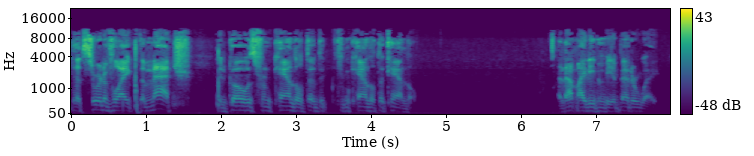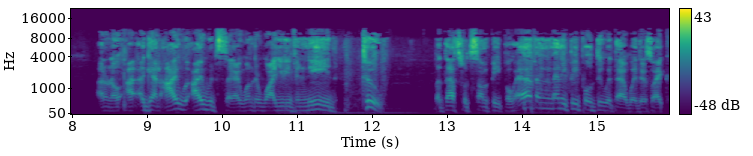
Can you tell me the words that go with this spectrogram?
That's sort of like the match that goes from candle to from candle to candle, and that might even be a better way. I don't know. I, again, I, I would say I wonder why you even need two, but that's what some people have, and many people do it that way. There's like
